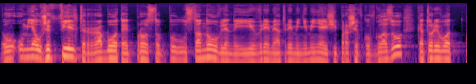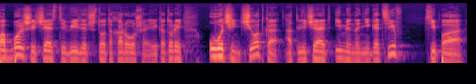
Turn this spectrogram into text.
у, у меня уже фильтр работает просто установленный и время от времени меняющий прошивку в глазу, который вот по большей части видит что-то хорошее и который очень четко отличает именно негатив, типа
